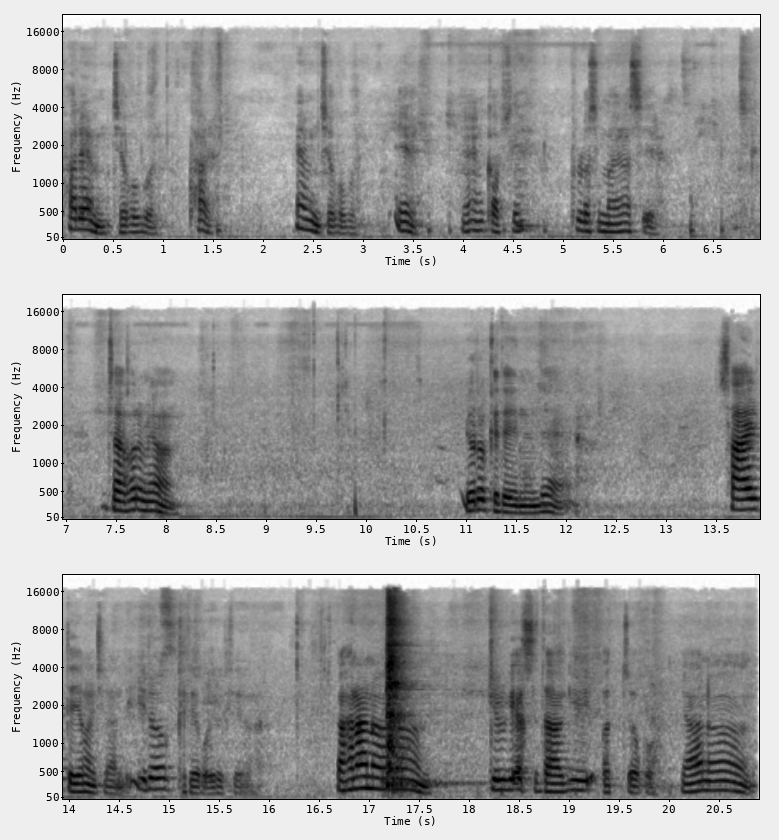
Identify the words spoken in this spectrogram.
8m 제곱은 8 m 제곱은 1 m 값은 플러스 마이너스 1자 그러면 이렇게 되어 있는데 4일 때 0을 지났는데 이렇게 되고 이렇게 되고 그러니까 하나는 기울기 x 더하기 어쩌고 야는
